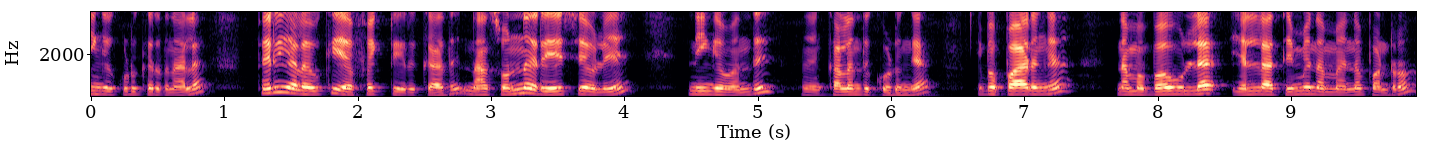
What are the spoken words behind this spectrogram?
நீங்கள் கொடுக்கறதுனால பெரிய அளவுக்கு எஃபெக்ட் இருக்காது. நான் சொன்ன ரேஷியோவிலேயே நீங்கள் வந்து கலந்து கொடுங்க. இப்போ பாருங்கள் நம்ம பவுலில் எல்லாத்தையுமே நம்ம என்ன பண்ணுறோம்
